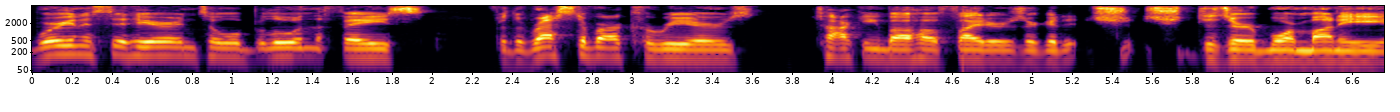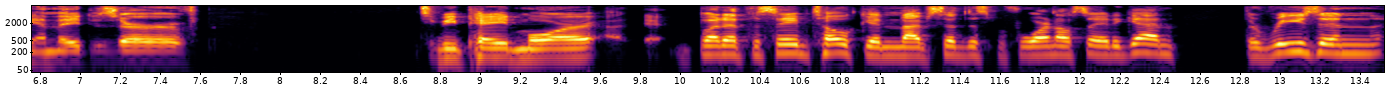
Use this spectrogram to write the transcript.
We're gonna sit here until we're blue in the face for the rest of our careers, talking about how fighters are gonna sh- sh- deserve more money and they deserve to be paid more. But at the same token, and I've said this before and I'll say it again, the reason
